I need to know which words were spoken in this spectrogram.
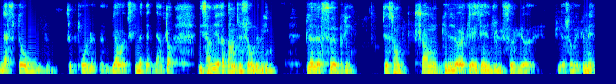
nafta ou je ne sais plus trop le, ce qu'il mettait dedans. il s'en est répandu sur lui. Puis là, le feu a pris. C'est son chambre qui a, qui a éteint le feu. Il a, puis il a survécu. Mais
